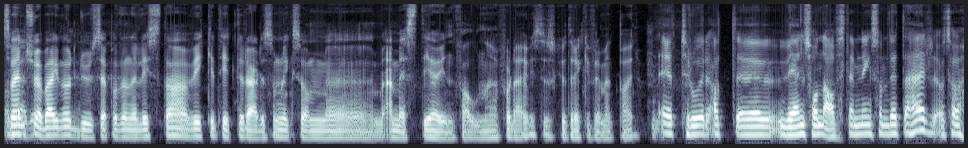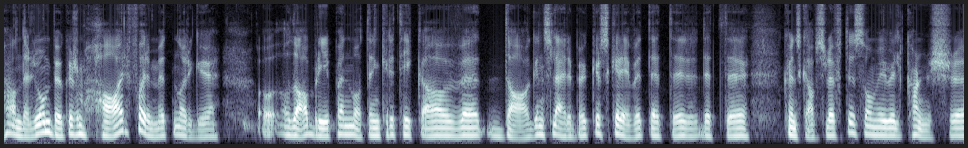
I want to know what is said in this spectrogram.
Sven Sjøberg, når du ser på denne lista, hvilke titler er det som liksom eh, er mest iøynefallende for deg, hvis du skulle trekke frem et par? Jeg tror at uh, ved en sånn avstemning som dette her, så handler det jo om bøker som har formet Norge. Og, da blir på en måte en kritikk av uh, dagens lærebøker skrevet etter dette kunnskapsløftet, som vi vel kanskje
